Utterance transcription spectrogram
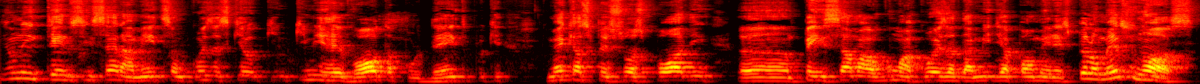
Eu não entendo, sinceramente, são coisas que, eu, que, que me revolta por dentro, porque como é que as pessoas podem uh, pensar alguma coisa da mídia palmeirense? Pelo menos nós,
